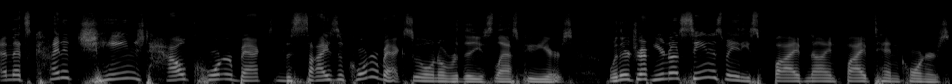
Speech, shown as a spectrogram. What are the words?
and that's kind of changed how cornerbacks, the size of cornerbacks, going over these last few years. When they're drafting, you're not seeing as many of these five nine, five ten corners.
